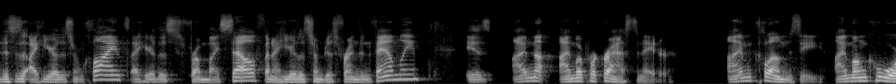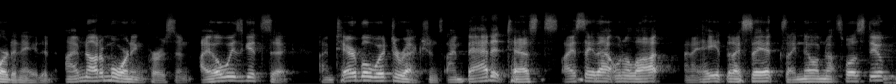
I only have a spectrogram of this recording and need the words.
This is I hear this from clients, I hear this from myself, and I hear this from just friends and family. Is I'm not I'm a procrastinator. I'm clumsy. I'm uncoordinated. I'm not a morning person. I always get sick. I'm terrible with directions. I'm bad at tests. I say that one a lot and I hate that I say it because I know I'm not supposed to,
